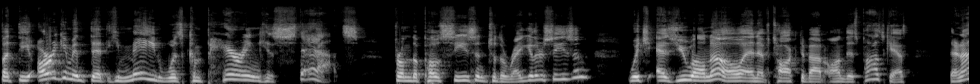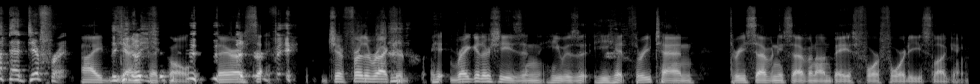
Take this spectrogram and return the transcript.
But the argument that he made was comparing his stats from the postseason to the regular season, which, as you all know and have talked about on this podcast, they're not that different. Identical. You know, they're for the record, regular season he was he hit 310, 377 on base, 440 slugging.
